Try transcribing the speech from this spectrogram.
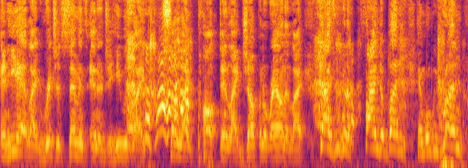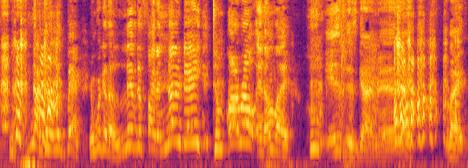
And he had like Richard Simmons energy. He was like so like pumped and like jumping around and like, "Guys, we're gonna find a buddy, and when we run, we're not gonna look back, and we're gonna live to fight another day tomorrow." And I'm like, "Who is this guy, man?" Like, like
